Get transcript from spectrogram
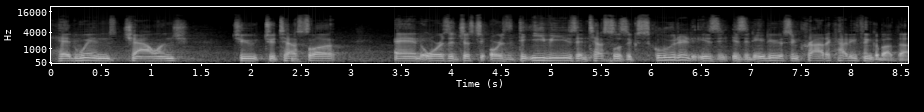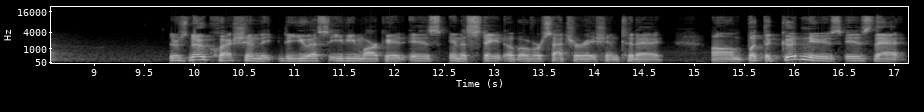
headwind challenge to, to Tesla? And, or is it just, or is it the EVs and Tesla's excluded? Is it, is it idiosyncratic? How do you think about that? There's no question that the U.S. EV market is in a state of oversaturation today. Um, but the good news is that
